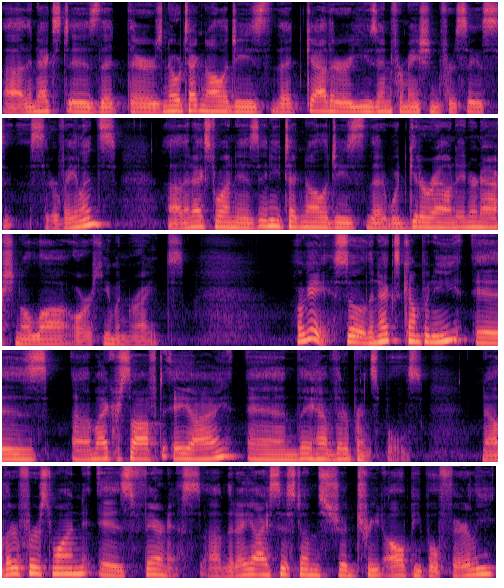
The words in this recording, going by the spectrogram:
Uh, the next is that there's no technologies that gather or use information for surveillance. Uh, the next one is any technologies that would get around international law or human rights. Okay, so the next company is uh, Microsoft AI, and they have their principles. Now, their first one is fairness, um, that AI systems should treat all people fairly.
